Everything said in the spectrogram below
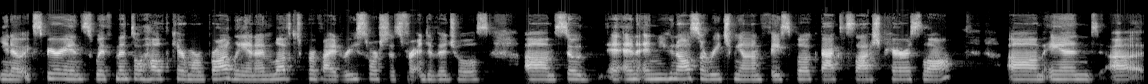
you know experience with mental health care more broadly and i love to provide resources for individuals. Um, so and and you can also reach me on facebook backslash parris law. Um, and uh,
